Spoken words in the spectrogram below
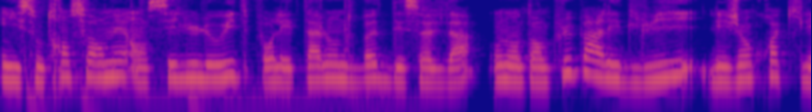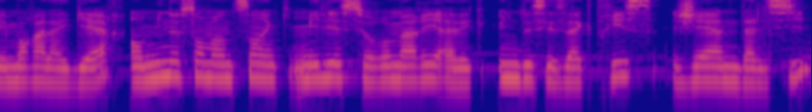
et ils sont transformés en celluloïdes pour les talons de bottes des soldats. On n'entend plus parler de lui, les gens croient qu'il est mort à la guerre. En 1925, Méliès se remarie avec une de ses actrices, Jeanne Dalcy.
